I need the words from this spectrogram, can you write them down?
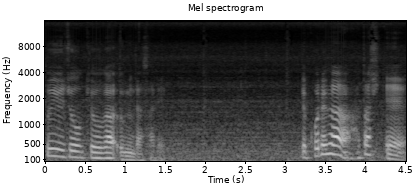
という状況が生み出される。でこれが果たして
